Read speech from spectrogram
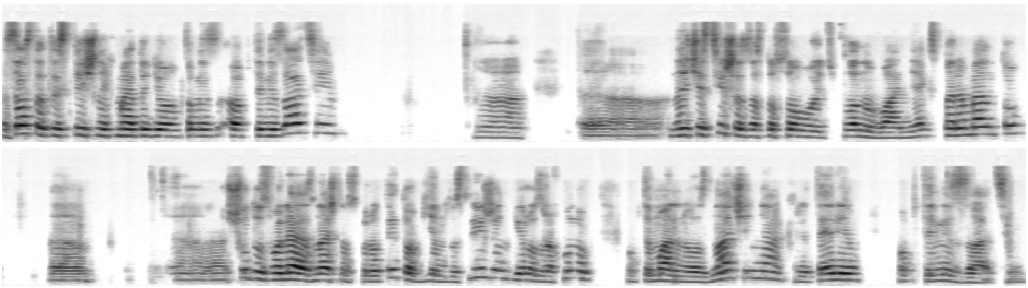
За статистичних методів оптимізації е, е, найчастіше застосовують планування експерименту, що дозволяє значно скоротити об'єм досліджень і розрахунок оптимального значення критеріїв оптимізації.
